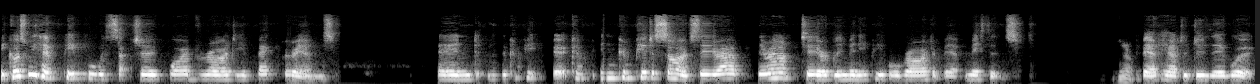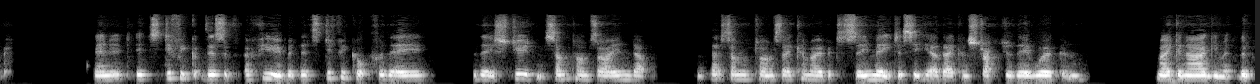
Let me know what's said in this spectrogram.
because we have people with such a wide variety of backgrounds, and the, uh, in computer science there are there aren't terribly many people write about methods, yep. about how to do their work, and it, it's difficult. There's a, a few, but it's difficult for their their students. Sometimes I end up that sometimes they come over to see me to see how they can structure their work and make an argument. But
